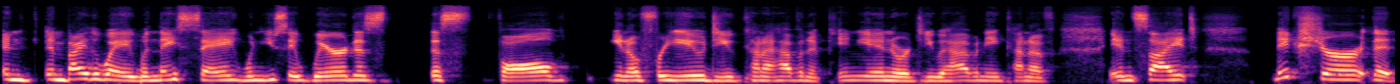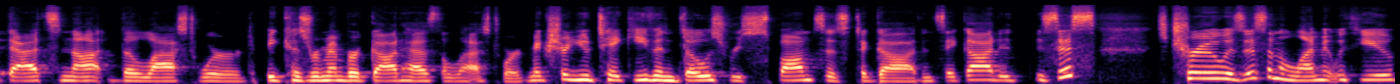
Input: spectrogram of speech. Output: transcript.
and, and by the way, when they say, when you say, where does this fall you know for you do you kind of have an opinion or do you have any kind of insight make sure that that's not the last word because remember god has the last word. Make sure you take even those responses to god and say god is this true? Is this in alignment with you?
